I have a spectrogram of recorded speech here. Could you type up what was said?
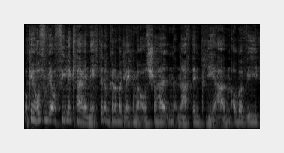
Okay, hoffen wir auf viele klare Nächte, dann können wir gleich einmal Ausschau halten nach den Plejaden. Aber wie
